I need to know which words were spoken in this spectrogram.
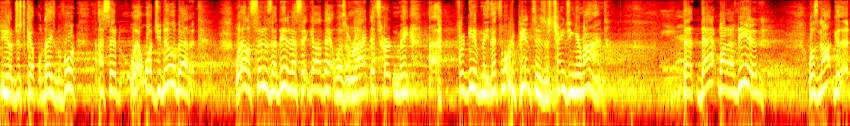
you know, just a couple days before. I said, well, what'd you do about it? Well, as soon as I did it, I said, God, that wasn't right. That's hurting me. Uh, forgive me. That's what repentance is, is changing your mind. Amen. That, that, what I did was not good.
